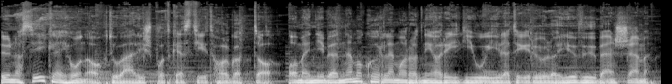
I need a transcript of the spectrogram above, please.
Ön a Székelyhon aktuális podcastjét hallgatta. Amennyiben nem akar lemaradni a régió életéről a jövőben sem,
